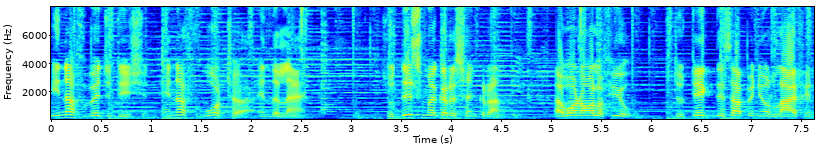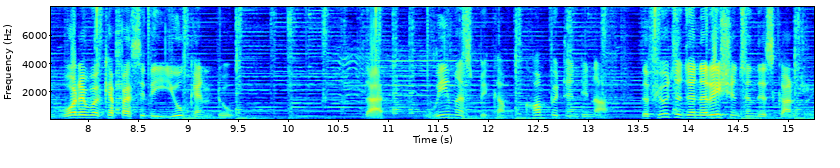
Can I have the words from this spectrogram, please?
enough vegetation, enough water in the land? So this Makara Sankranti, I want all of you to take this up in your life in whatever capacity you can do, that we must become competent enough. The future generations in this country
